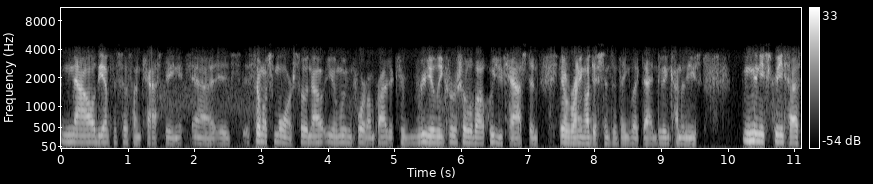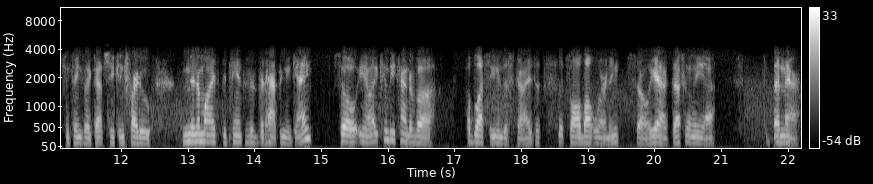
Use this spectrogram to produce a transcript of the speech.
now the emphasis on casting uh, is, is so much more. So now, you know, moving forward on projects, you're really crucial about who you cast and you know, running auditions and things like that, and doing kind of these mini screen tests and things like that, so you can try to minimize the chances of it happening again. So you know, it can be kind of a a blessing in disguise. It's it's all about learning. So yeah, definitely uh, been there.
